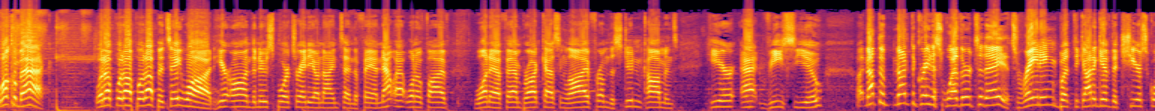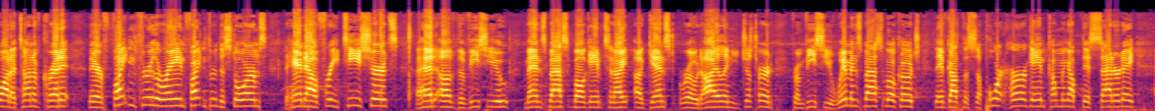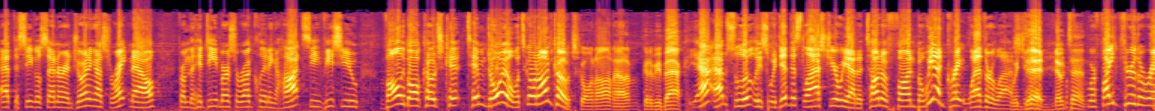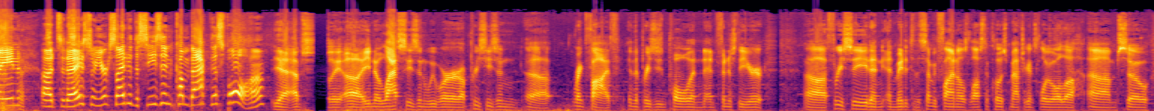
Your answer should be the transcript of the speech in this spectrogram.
Welcome back. What up, what up, what up? It's AWadd here on the new Sports Radio 910 The Fan, now at 105 1 FM, broadcasting live from the Student Commons here at VCU. Uh, not the not the greatest weather today. It's raining, but you got to give the cheer squad a ton of credit. They're fighting through the rain, fighting through the storms to hand out free T-shirts ahead of the VCU men's basketball game tonight against Rhode Island. You just heard from VCU women's basketball coach. They've got the support her game coming up this Saturday at the Siegel Center, and joining us right now from the Hadid Mercer Rug Cleaning Hot Seat VCU volleyball coach Tim Doyle. What's going on, coach? What's going on, Adam? Good to be back. Yeah, absolutely. So we did this last year. We had a ton of fun, but we had great weather last we year. We did. No 10. We're fighting through the rain uh, today, so you're excited the season come back this fall, huh? Yeah, absolutely. Uh, you know, last season we were a preseason uh, ranked five in the preseason poll and, and finished the year uh, three seed and, and made it to the semifinals. Lost a close match against Loyola. Um, so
